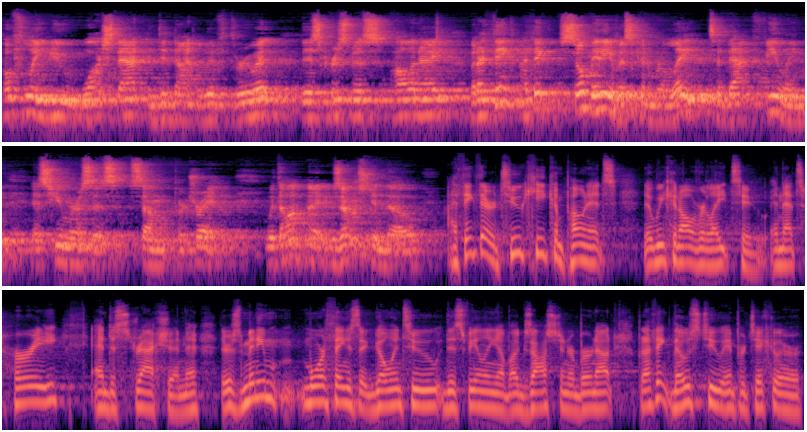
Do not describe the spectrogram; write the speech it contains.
hopefully you watched that and did not live through it this Christmas holiday. But I think I think so many of us can relate to that feeling as humorous as some portray it. With uh, exhaustion, though, I think there are two key components that we can all relate to, and that's hurry and distraction. There's many more things that go into this feeling of exhaustion or burnout, but I think those two in particular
